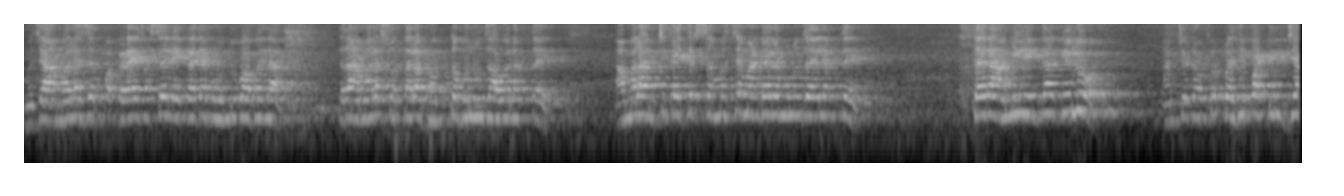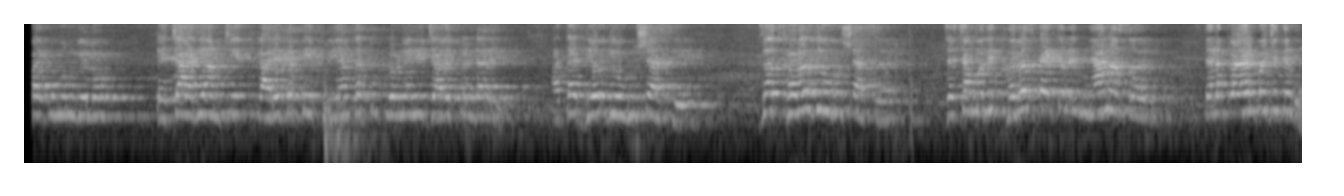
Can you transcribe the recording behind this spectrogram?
म्हणजे आम्हाला जर पकडायचं असेल एखाद्या बंधू बाबाला तर आम्हाला स्वतःला भक्त बनून जावं लागतंय. आम्हाला आमची काहीतरी समस्या मांडायला म्हणून जायला लागते तर आम्ही एकदा गेलो आमचे डॉक्टर प्रदीप पाटील ज्या बायको म्हणून गेलो त्याच्या आधी आमचे कार्यकर्ते प्रियांका तुपलोणे आणि जावेद कंडारे आता देव देवऋषी असेल जर खरंच देवऋषी असेल ज्याच्यामध्ये खरंच काहीतरी ज्ञान असेल त्याला कळायला पाहिजे ते नाही.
